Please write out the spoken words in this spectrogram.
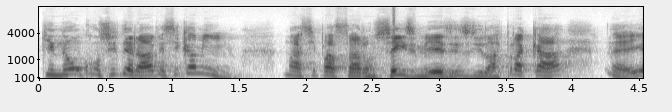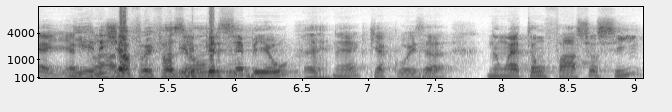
que não considerava esse caminho. Mas se passaram seis meses de lá para cá, né, e aí, é E ele claro, já foi fazer ele um- percebeu É. né, que a coisa não é tão fácil assim.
